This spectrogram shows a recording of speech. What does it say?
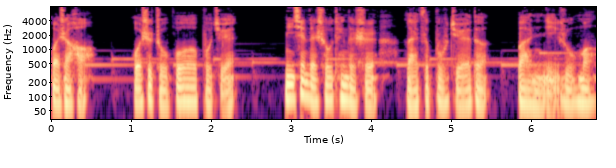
晚上好，我是主播不觉，你现在收听的是来自不觉的伴你入梦。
